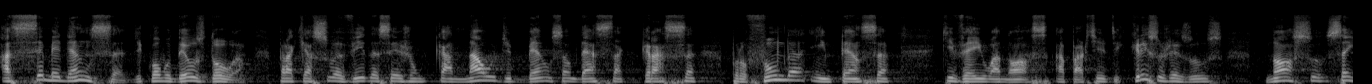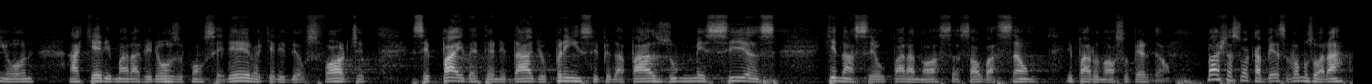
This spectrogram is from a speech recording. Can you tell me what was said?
a semelhança de como Deus doa, para que a sua vida seja um canal de bênção dessa graça profunda e intensa que veio a nós a partir de Cristo Jesus, nosso Senhor, aquele maravilhoso conselheiro, aquele Deus forte, esse Pai da eternidade, o príncipe da paz, o Messias que nasceu para a nossa salvação e para o nosso perdão. Baixa a sua cabeça, vamos orar,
